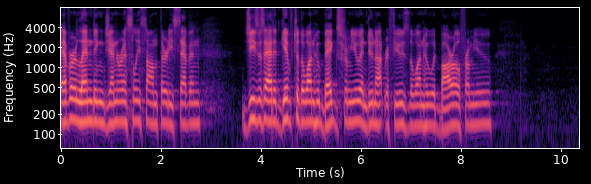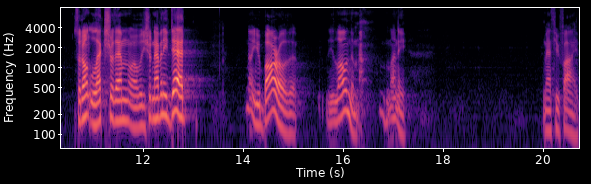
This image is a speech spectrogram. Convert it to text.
ever lending generously. Psalm 37. Jesus added, Give to the one who begs from you, and do not refuse the one who would borrow from you. So don't lecture them, well, you shouldn't have any debt. No, you borrow the, you loan them money. Matthew 5.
